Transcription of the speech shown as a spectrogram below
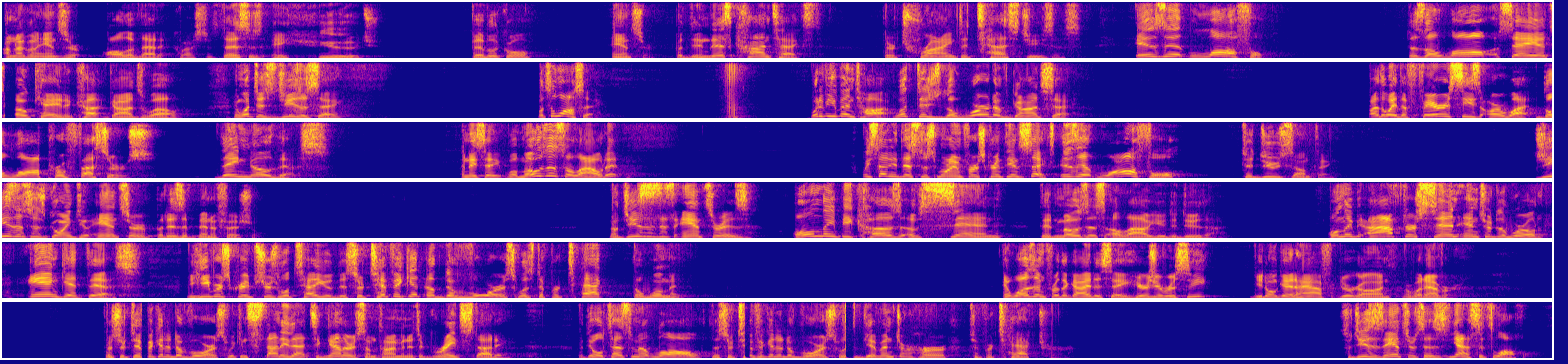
I'm not going to answer all of that questions. This is a huge biblical answer. But in this context, they're trying to test Jesus. Is it lawful? Does the law say it's okay to cut God's well? And what does Jesus say? What's the law say? What have you been taught? What does the Word of God say? By the way, the Pharisees are what? The law professors. They know this. And they say, well, Moses allowed it. We studied this this morning in 1 Corinthians 6. Is it lawful to do something? Jesus is going to answer, but is it beneficial? Now, Jesus' answer is only because of sin did Moses allow you to do that. Only after sin entered the world, and get this, the Hebrew scriptures will tell you the certificate of divorce was to protect the woman. It wasn't for the guy to say, here's your receipt, you don't get half, you're gone, or whatever. The certificate of divorce, we can study that together sometime, and it's a great study. But the Old Testament law, the certificate of divorce was given to her to protect her. So Jesus' answer says, yes, it's lawful.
